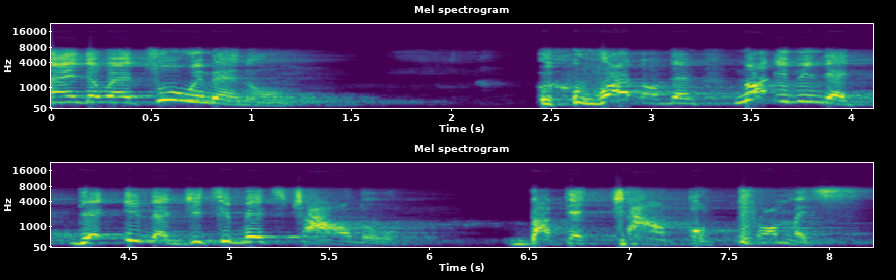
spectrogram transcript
And there were two women, oh. one of them, not even the, the illegitimate child, oh, but the child of promise,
